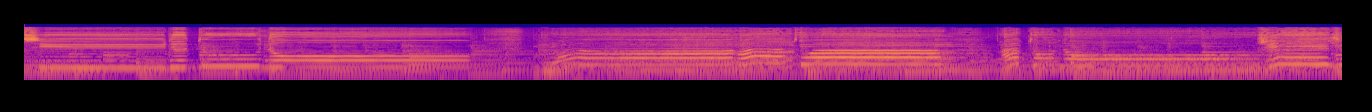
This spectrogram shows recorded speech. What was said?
au-dessus de tous nos gloire à toi, à ton nom, Jésus.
